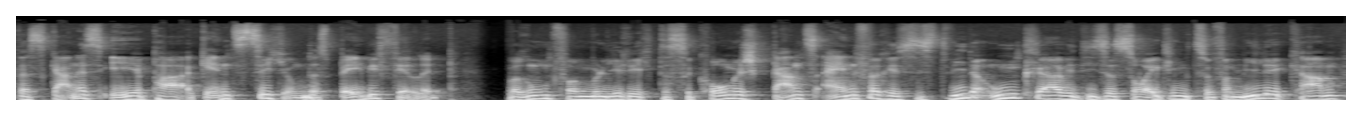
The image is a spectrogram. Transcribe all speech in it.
Das Gunness-Ehepaar ergänzt sich um das Baby Philip. Warum formuliere ich das so komisch? Ganz einfach, es ist wieder unklar, wie dieser Säugling zur Familie kam.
